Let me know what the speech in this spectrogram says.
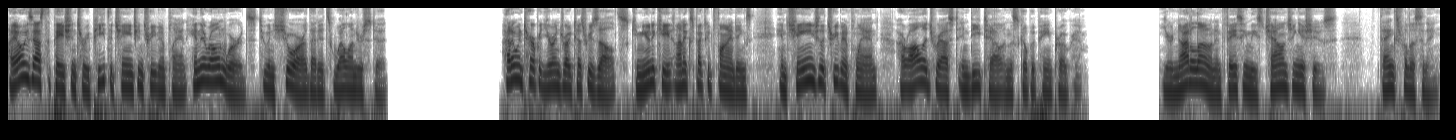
I always ask the patient to repeat the change in treatment plan in their own words to ensure that it's well understood. How to interpret urine drug test results, communicate unexpected findings, and change the treatment plan are all addressed in detail in the Scope of Pain program. You're not alone in facing these challenging issues. Thanks for listening.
